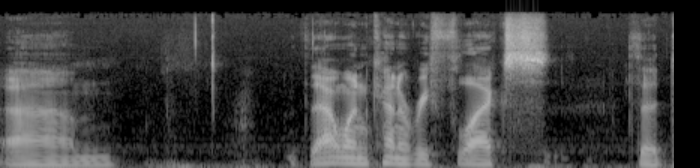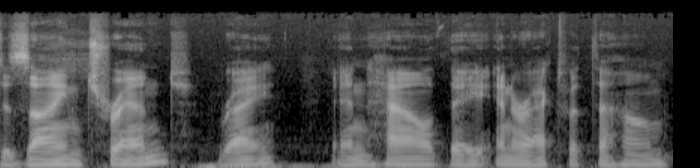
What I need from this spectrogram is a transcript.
um, that one kind of reflects the design trend, right? And how they interact with the home.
